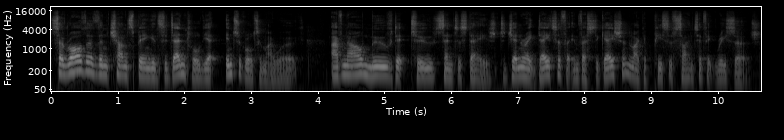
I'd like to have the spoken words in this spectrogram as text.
So rather than chance being incidental yet integral to my work, I've now moved it to centre stage to generate data for investigation like a piece of scientific research.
